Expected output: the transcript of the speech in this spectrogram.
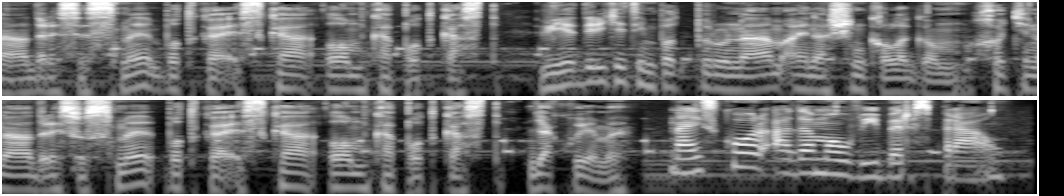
na adrese sme.sk lomka podcast. Vyjadrite tým podporu nám aj našim kolegom. Choďte na adresu sme.sk lomka podcast. Ďakujeme. Najskôr Adamov výber správ.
